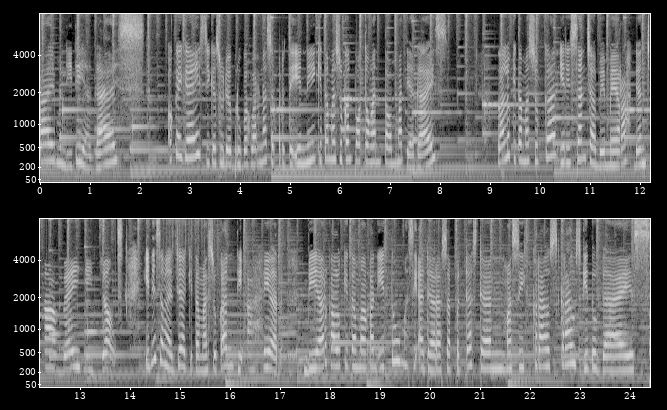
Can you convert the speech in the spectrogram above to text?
sampai mendidih ya guys Oke okay guys, jika sudah berubah warna seperti ini, kita masukkan potongan tomat ya guys. Lalu kita masukkan irisan cabai merah dan cabai hijau. Ini sengaja kita masukkan di akhir, biar kalau kita makan itu masih ada rasa pedas dan masih kraus-kraus gitu guys.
